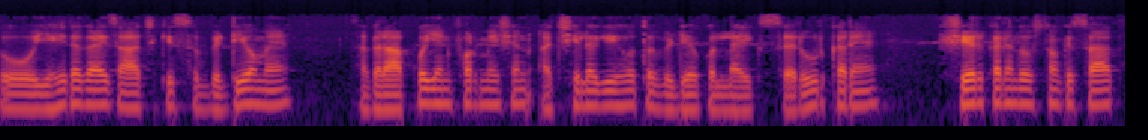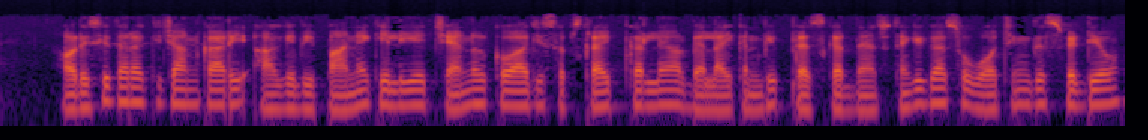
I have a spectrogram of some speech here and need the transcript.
तो यही था गाइज़ आज की इस वीडियो में। अगर आपको ये इन्फॉर्मेशन अच्छी लगी हो तो वीडियो को लाइक ज़रूर करें शेयर करें दोस्तों के साथ। और इसी तरह की जानकारी आगे भी पाने के लिए चैनल को आज ही सब्सक्राइब कर लें और बेल आइकन भी प्रेस कर दें। So thank you guys for watching this video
